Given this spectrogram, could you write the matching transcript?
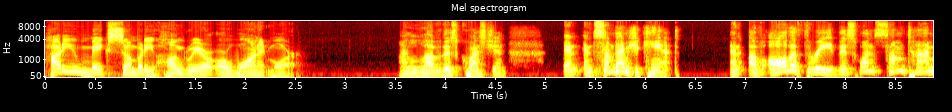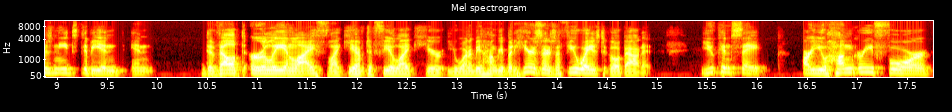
How do you make somebody hungrier or want it more? I love this question. And and sometimes you can't. And of all the three, this one sometimes needs to be in in developed early in life like you have to feel like you're you want to be hungry, but here's there's a few ways to go about it. You can say, are you hungry for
